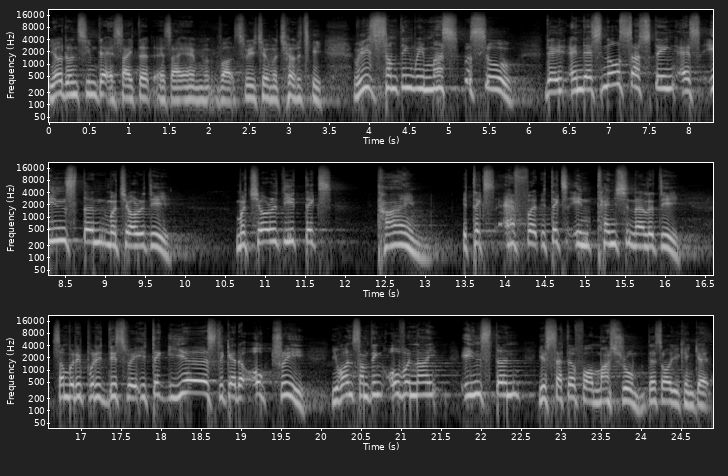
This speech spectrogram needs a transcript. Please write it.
You don't seem that excited as I am about spiritual maturity. It is something we must pursue. There, and there's no such thing as instant maturity. Maturity takes time, it takes effort, it takes intentionality. Somebody put it this way it takes years to get an oak tree. You want something overnight, instant, you settle for a mushroom. That's all you can get.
